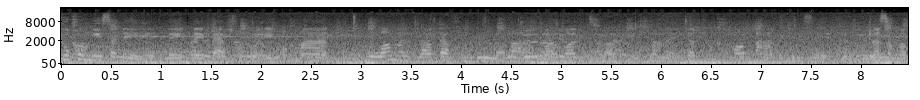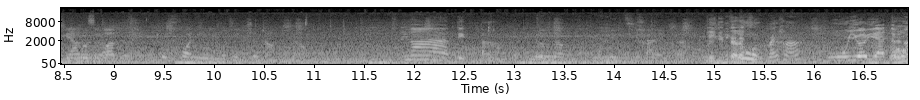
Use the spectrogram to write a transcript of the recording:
ทุกคนมีเสน่ห์ในในแบบของตัวเองมากๆคือว่ามันแล้วแต่คนดูแล้วล่ะว่าจะแบบคนไหนจะเข้าตาเป็นพิเศษและสำหรับย่ารู้สึกว่าทุกคนน่าติดตามหมดเลย จริงๆแต่ละคถูน กไหมคะอูเยอะแยะเต็มไป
